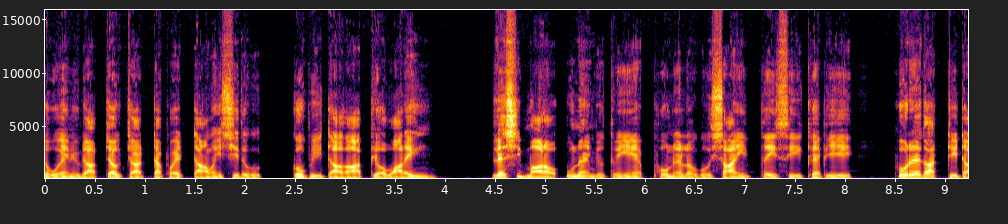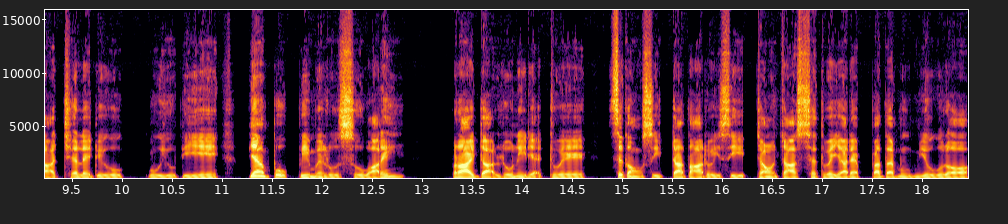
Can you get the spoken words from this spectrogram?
တဝဲမျိုးပြပျောက်ကြားတပ်ဖွဲ့တာဝန်ရှိသူကိုပီတာကပြောပါတယ်။ လက်ရှိမှာတော့ဦးနိုင်မျိုးသွင်းရဲ့ဖုန်းနယ်လောကိုရှာရင်သိသိခဲ့ပြီးဖိုးရဲက data ချက်လက်တွေကိုကိုယူပြီးပြန်ပို့ပေးမယ်လို့ဆိုပါတယ်။ပရိုက်တာလိုနေတဲ့အတွက်စစ်ကောင်စီတပ်သားတွေစီအကြောင်းကြားဆက်သွယ်ရတဲ့ပတ်သက်မှုမျိုးကိုတော့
